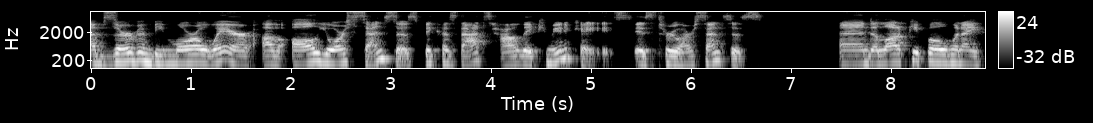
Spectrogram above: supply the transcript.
Observe and be more aware of all your senses because that's how they communicate is, is through our senses. And a lot of people when i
